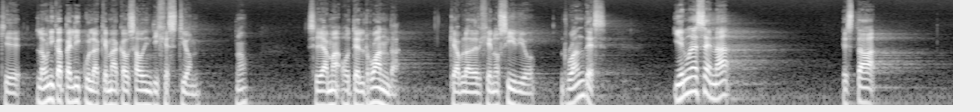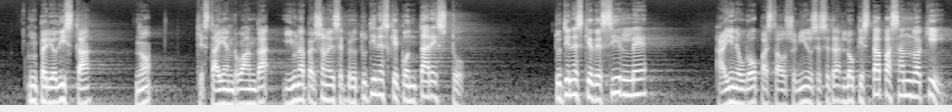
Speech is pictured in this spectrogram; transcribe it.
que la única película que me ha causado indigestión, ¿no? se llama Hotel Ruanda, que habla del genocidio ruandés. Y en una escena está un periodista, ¿no? Que está ahí en Ruanda y una persona dice, pero tú tienes que contar esto. Tú tienes que decirle ahí en Europa, Estados Unidos, etcétera, lo que está pasando aquí.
